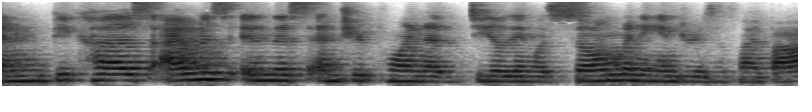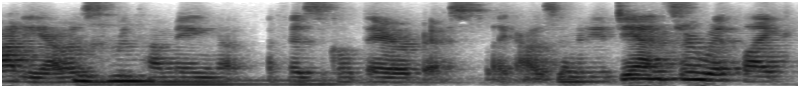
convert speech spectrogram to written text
And because I was in this entry point of dealing with so many injuries with my body, I was Mhm. becoming a, a physical therapist. Like I was going to be a dancer with like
